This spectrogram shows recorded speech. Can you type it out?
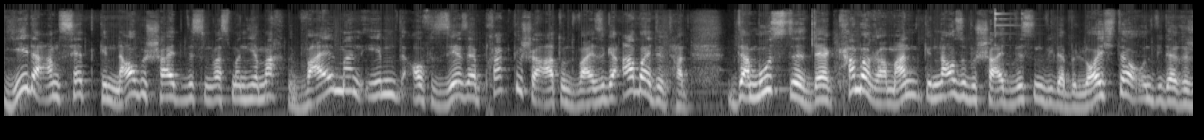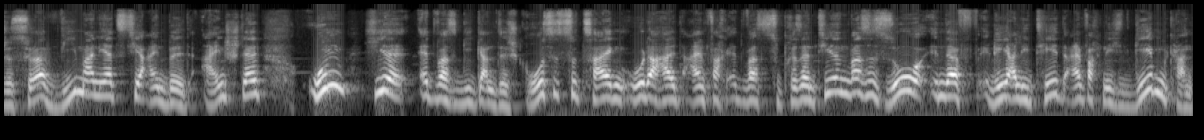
jeder am Set genau Bescheid wissen, was man hier macht, weil man eben auf sehr, sehr praktische Art und Weise gearbeitet hat. Da musste der Kameramann genauso Bescheid wissen wie der Beleuchter und wie der Regisseur, wie man jetzt hier ein Bild einstellt um hier etwas gigantisch Großes zu zeigen oder halt einfach etwas zu präsentieren, was es so in der Realität einfach nicht geben kann.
